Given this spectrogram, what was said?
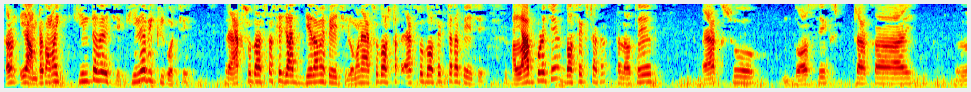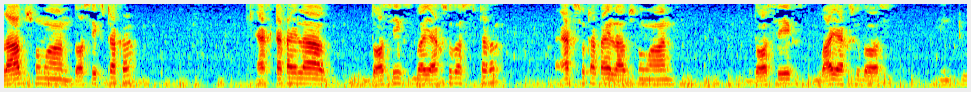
কারণ এই আমটা তো আমায় কিনতে হয়েছে, কিনে বিক্রি করছে। তাহলে একশো দশটা সে যা, যে দামে পেয়েছিল মানে একশো দশ টাকা, একশো দশ এক্স টাকা পেয়েছে। আর লাভ করেছে দশ এক্স টাকা। তাহলে অতএব একশো দশ এক্স টাকায় লাভ সমান দশ এক্স টাকা। এক টাকায় লাভ দশ এক্স বাই একশো দশ টাকা। একশো টাকায় লাভ সমান দশ এক্স বাই একশো দশ ইন্টু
